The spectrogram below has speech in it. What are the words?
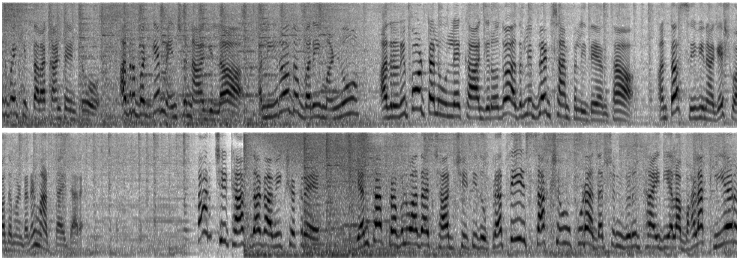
ಇರಬೇಕಿತ್ತಲ್ಲ ಕಂಟೆಂಟು ಅದ್ರ ಬಗ್ಗೆ ಮೆನ್ಷನ್ ಆಗಿಲ್ಲ. ಅಲ್ಲಿ ಇರೋದು ಬರೀ ಮಣ್ಣು ಅದರ ರಿಪೋರ್ಟ್ ಅಲ್ಲಿ ಉಲ್ಲೇಖ ಆಗಿರೋದು ಅದರಲ್ಲಿ ಬ್ಲಡ್ ಸ್ಯಾಂಪಲ್ ಇದೆ ಅಂತ. ಅಂತ ಸಿ ವಿ ನಾಗೇಶ್ ವಾದ ಮಂಡನೆ ಮಾಡ್ತಾ ಇದ್ದಾರೆ. ಚಾರ್ಜ್ ಶೀಟ್ ಹಾಕಿದಾಗ ವೀಕ್ಷಕರೇ ಎಂಥ ಪ್ರಬಲವಾದ ಚಾರ್ಜ್ ಶೀಟ್ ಇದು? ಪ್ರತಿ ಸಾಕ್ಷ್ಯವೂ ಕೂಡ ದರ್ಶನ್ ವಿರುದ್ಧ ಇದೆಯಲ್ಲ. ಬಹಳ clear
